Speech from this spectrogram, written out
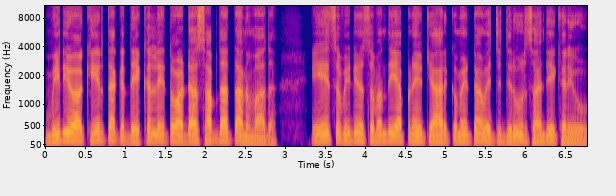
ਵੀਡੀਓ ਅਖੀਰ ਤੱਕ ਦੇਖਣ ਲਈ ਤੁਹਾਡਾ ਸਭ ਦਾ ਧੰਨਵਾਦ। ਇਸ ਵੀਡੀਓ ਸੰਬੰਧੀ ਆਪਣੇ ਵਿਚਾਰ ਕਮੈਂਟਾਂ ਵਿੱਚ ਜਰੂਰ ਸਾਂਝੇ ਕਰਿਓ।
